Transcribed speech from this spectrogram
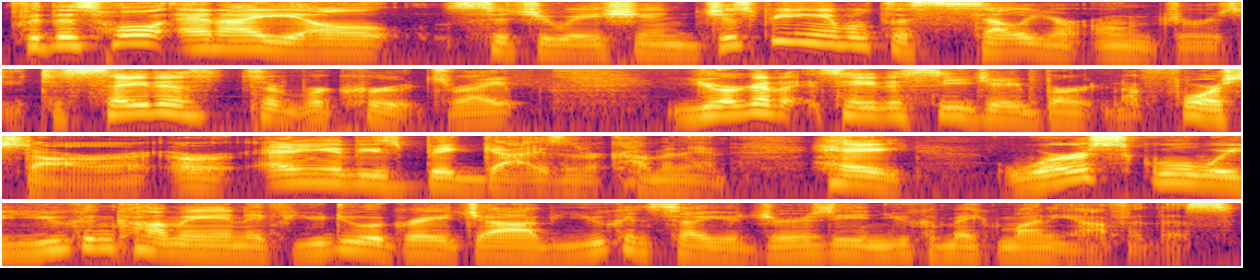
For this whole NIL situation, just being able to sell your own jersey, to say to, to recruits, right? You're going to say to CJ Burton, a four star, or, or any of these big guys that are coming in, hey, we're a school where you can come in. If you do a great job, you can sell your jersey and you can make money off of this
